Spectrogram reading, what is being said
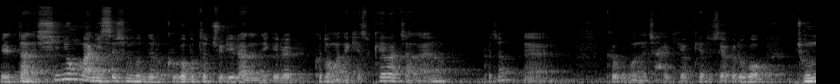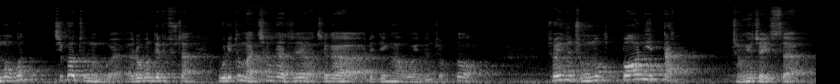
일단 신용 많이 쓰신 분들은 그거부터 줄이라는 얘기를 그동안에 계속 해왔잖아요. 그죠? 예. 그 부분을 잘 기억해 두세요. 그리고 종목은 찍어두는 거예요. 여러분들이 투자, 우리도 마찬가지예요. 제가 리딩하고 있는 쪽도 저희는 종목이 뻔히 딱 정해져 있어요.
